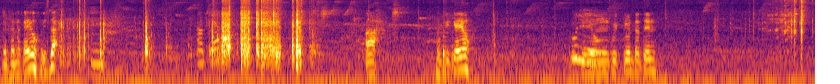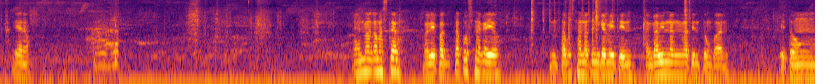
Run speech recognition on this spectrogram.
Daghan na kayo, isda. Okay. Ah. Okay kayo. Huli. Okay yung quick load natin. Yan o. Ayan mga kamaster. Bali pag tapos na kayo, tapos na natin gamitin, tanggalin na natin itong kuan. Itong,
